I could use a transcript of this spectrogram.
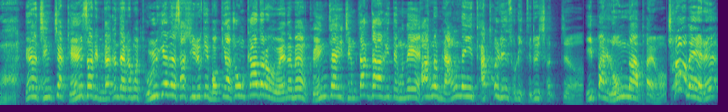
와 그냥 진짜 게살입니다. 근데 여러분 돌게는 사실 이렇게 먹기가 조금 까다로워요 왜냐면 굉장히 지금 딱딱하기 때문에 방금 랑냉이 다 털린 소리 들으셨죠? 이빨 너무나 아파요. 처음에는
